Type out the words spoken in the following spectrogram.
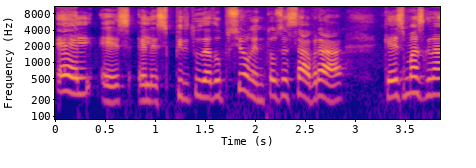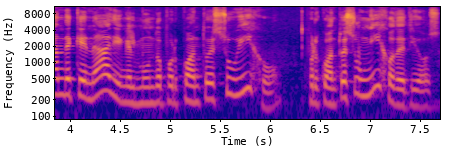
Él es el espíritu de adopción, entonces sabrá que es más grande que nadie en el mundo por cuanto es su hijo, por cuanto es un hijo de Dios.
